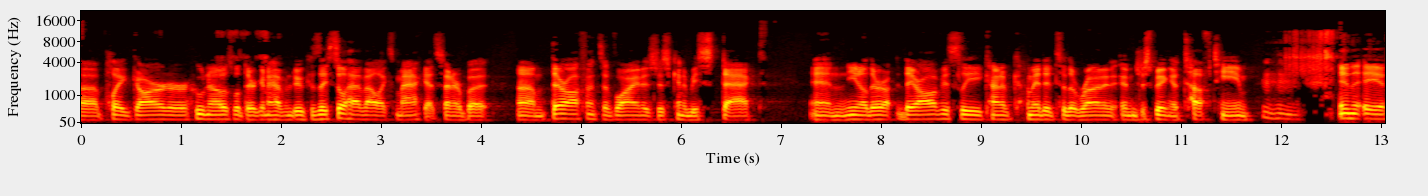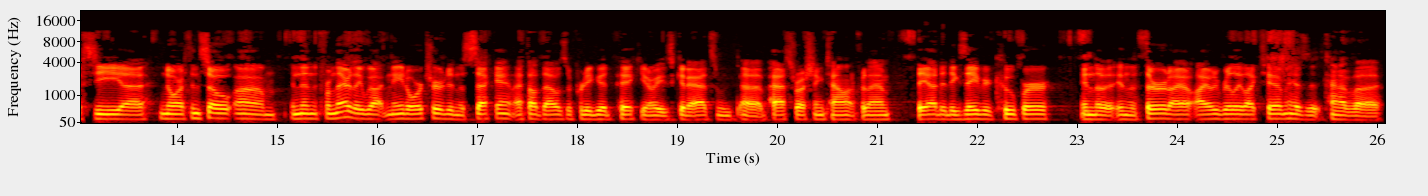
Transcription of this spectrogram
uh, play guard, or who knows what they're going to have him do because they still have Alex Mack at center, but um, their offensive line is just going to be stacked. And you know they're they're obviously kind of committed to the run and, just being a tough team in the AFC uh, North. And so, um, and then from there, they got Nate Orchard in the second. I thought that was a pretty good pick. You know, he's going to add some uh, pass rushing talent for them. They added Xavier Cooper in the in the third. I, I really liked him. He has a kind of a,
